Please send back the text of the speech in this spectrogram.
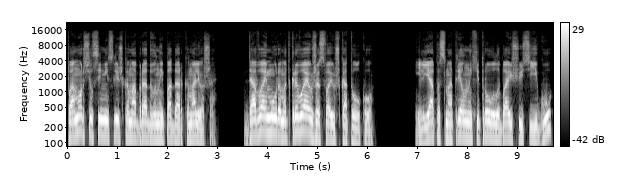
поморщился не слишком обрадованный подарком Алёша. Давай, Муром, открывай уже свою шкатулку. Илья посмотрел на хитро улыбающуюся Ягу,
